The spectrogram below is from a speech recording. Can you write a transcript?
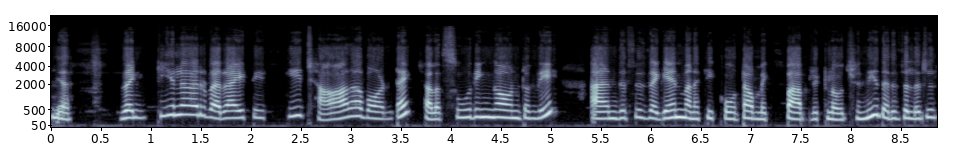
ఎస్ రెగ్యులర్ వెరైటీస్కి చాలా బాగుంటాయి చాలా సూదింగ్గా ఉంటుంది అండ్ దిస్ ఇస్ అగైన్ మనకి కోటా మిక్స్ ఫ్యాబ్రిక్లో వచ్చింది there is a little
